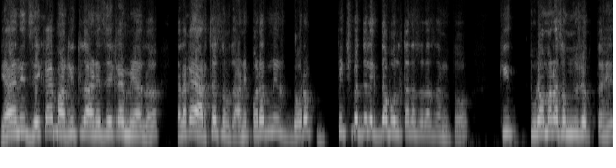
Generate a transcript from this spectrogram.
याने जे काय मागितलं आणि जे काय मिळालं त्याला काही अर्थच नव्हता. आणि परत मी गौरव पिच बद्दल एकदा बोलताना सुद्धा सांगतो की तुला मला समजू शकतं हे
